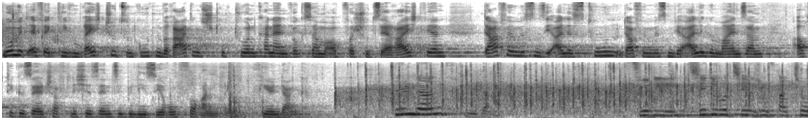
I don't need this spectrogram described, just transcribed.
nur mit effektivem Rechtsschutz und guten Beratungsstrukturen kann ein wirksamer Opferschutz erreicht werden. Dafür müssen Sie alles tun, und dafür müssen wir alle gemeinsam auch die gesellschaftliche Sensibilisierung voranbringen. Vielen Dank. Vielen Dank. Für die CDU-CSU-Fraktion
